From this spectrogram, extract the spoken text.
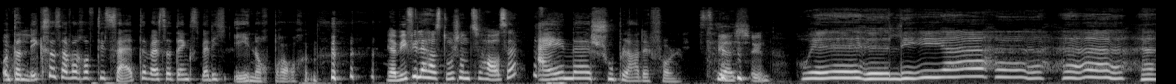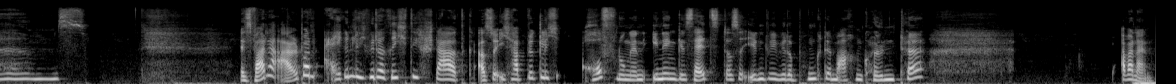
Und dann legst du es einfach auf die Seite, weil du denkst, werde ich eh noch brauchen. Ja, wie viele hast du schon zu Hause? Eine Schublade voll. Sehr schön. Williams. Es war der Albon eigentlich wieder richtig stark. Also ich habe wirklich Hoffnungen in ihn gesetzt, dass er irgendwie wieder Punkte machen könnte. Aber nein.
